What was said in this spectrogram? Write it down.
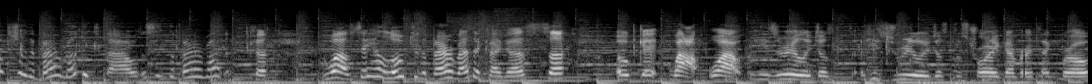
actually the paramedic now. This is the paramedic. Well, say hello to the paramedic, I guess. Uh, okay. Wow, wow. He's really just, he's really just destroying everything, bro.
